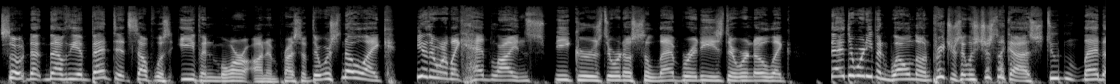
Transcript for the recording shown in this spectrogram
So now, the event itself was even more unimpressive. There was no like, you know, there were like headline speakers, there were no celebrities, there were no like, there there weren't even well known preachers. It was just like a student led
